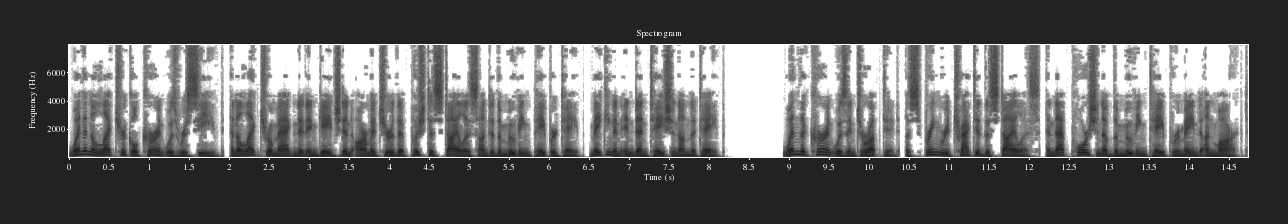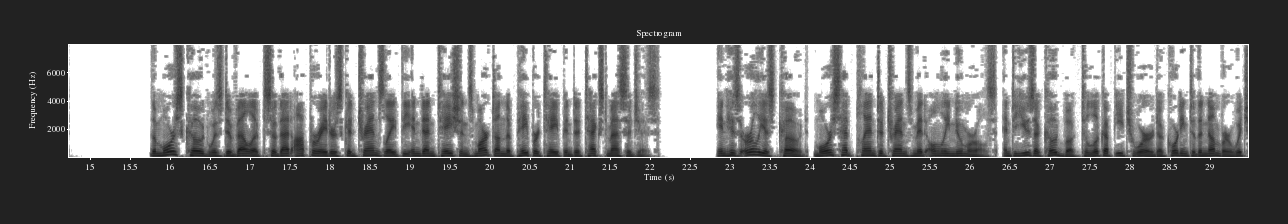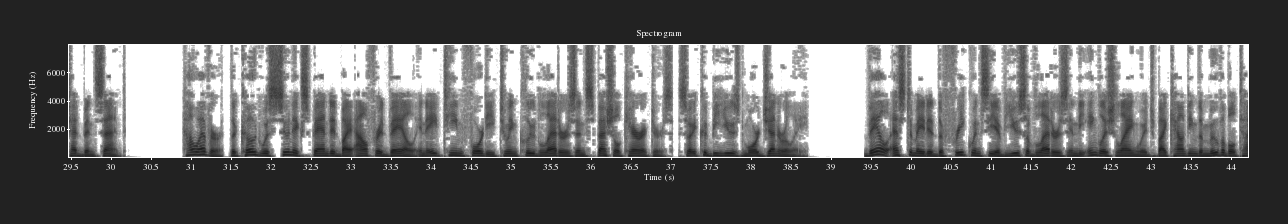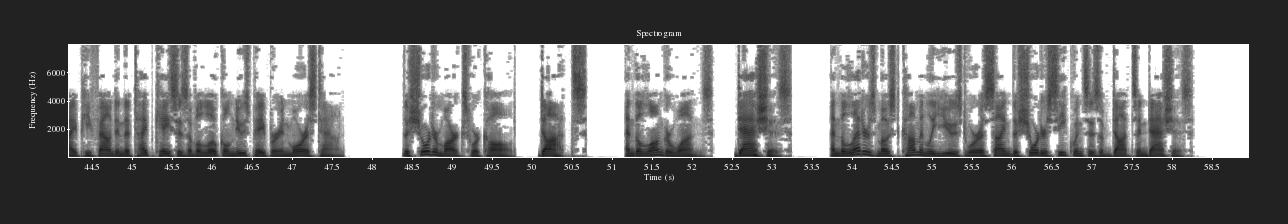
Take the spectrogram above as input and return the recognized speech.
When an electrical current was received, an electromagnet engaged an armature that pushed a stylus onto the moving paper tape, making an indentation on the tape. When the current was interrupted, a spring retracted the stylus, and that portion of the moving tape remained unmarked. The Morse code was developed so that operators could translate the indentations marked on the paper tape into text messages. In his earliest code, Morse had planned to transmit only numerals, and to use a codebook to look up each word according to the number which had been sent. However, the code was soon expanded by Alfred Vail in 1840 to include letters and special characters, so it could be used more generally. Vail estimated the frequency of use of letters in the English language by counting the movable type he found in the type cases of a local newspaper in Morristown. The shorter marks were called «dots» and the longer ones dashes, and the letters most commonly used were assigned the shorter sequences of dots and dashes.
